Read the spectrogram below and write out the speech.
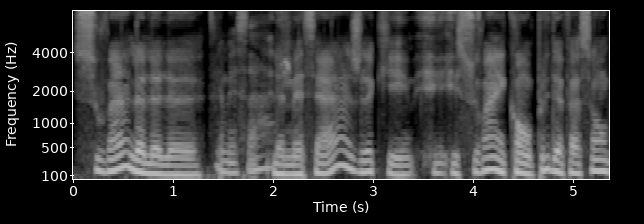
Souvent, le, le- le- Le message. le message là, qui est, est- est souvent compris de façon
